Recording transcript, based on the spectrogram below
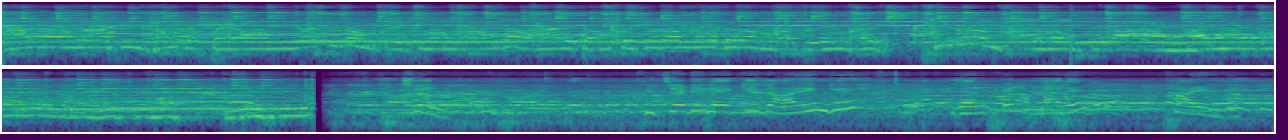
नारायणादि समर्पयामि यत्तं कृष्णं रङ्गानायकं कृष्णदामोदरं वसुदेवं हरे शिवं माधवं शिवाय हर हर हरे आएंगे घर पे हमारे खाएंगे।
